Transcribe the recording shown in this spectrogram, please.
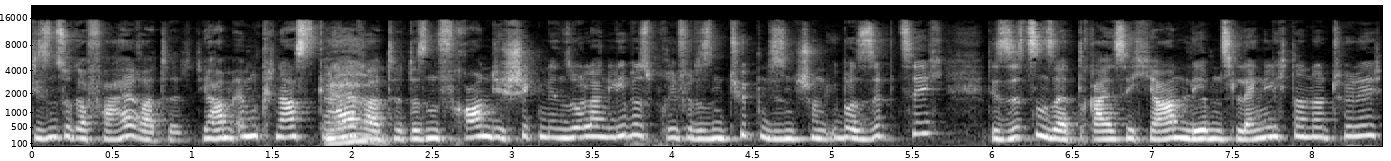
Die sind sogar verheiratet. Die haben im Knast geheiratet. Das sind Frauen, die schicken denen so lange Liebesbriefe. Das sind Typen, die sind schon über 70. Die sitzen seit 30 Jahren, lebenslänglich dann natürlich.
